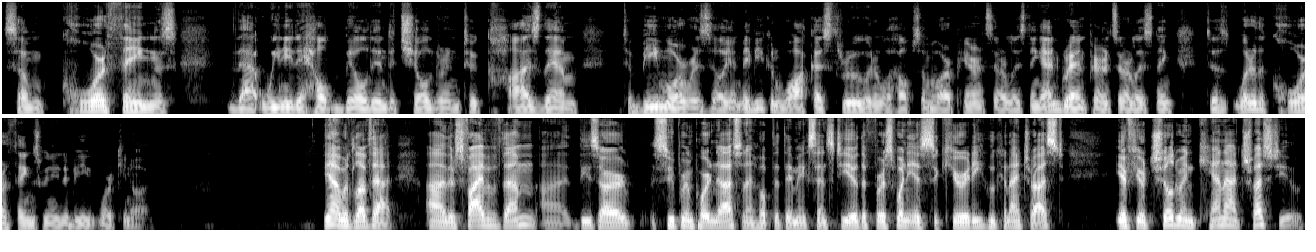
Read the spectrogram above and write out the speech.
some core things that we need to help build into children to cause them to be more resilient. Maybe you can walk us through, and it will help some of our parents that are listening and grandparents that are listening to what are the core things we need to be working on. Yeah, I would love that. Uh, there's five of them. Uh, these are super important to us, and I hope that they make sense to you. The first one is security. Who can I trust? If your children cannot trust you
